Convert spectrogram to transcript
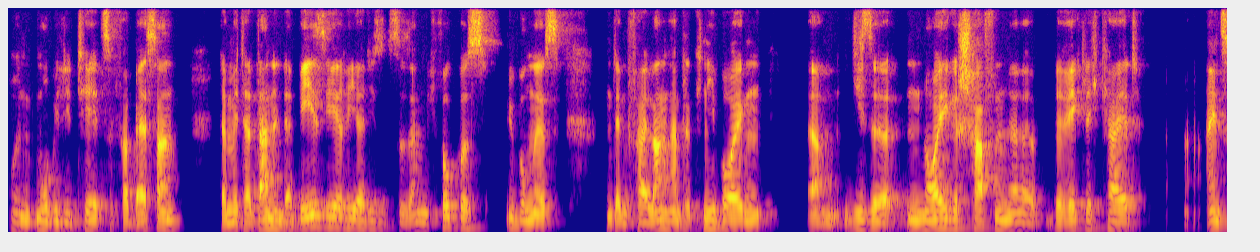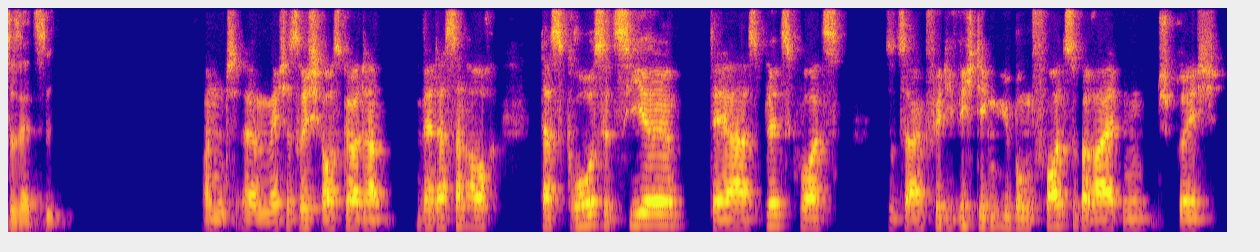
und Mobilität zu verbessern, damit er dann in der B-Serie, die sozusagen die Fokusübung ist, in dem Fall Langhantel, Kniebeugen, ähm, diese neu geschaffene Beweglichkeit einzusetzen. Und ähm, wenn ich das richtig rausgehört habe, wäre das dann auch das große Ziel der Split Squats, sozusagen für die wichtigen Übungen vorzubereiten, sprich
